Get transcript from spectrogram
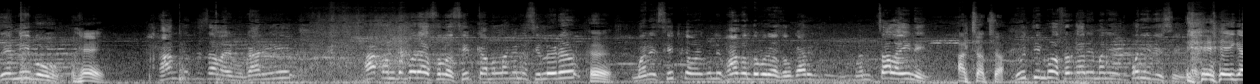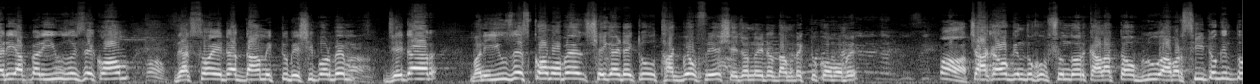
যে নিব। হ্যাঁ। শান্তিতে চালাইবো গাড়ি ফাঁকন্ত করে আসলো সিট কামড় লাগানো ছিল এটা। হ্যাঁ। মানে সিট কামড় গুলি ফাঁকন্ত করে আসলো গাড়ি মানে চালাই নেই আচ্ছা আচ্ছা। দুই তিন বছর গাড়ি মানে পরে এই গাড়ি আপনার ইউজ হয়েছে কম। দ্যাটস এটার দাম একটু বেশি পড়বে। হ্যাঁ। যেটার মানে ইউজেস কম হবে সেই গাড়িটা একটু থাকবেও ফ্রেশ এটার দামটা একটু কম হবে। চাকাও কিন্তু খুব সুন্দর কালারটাও ব্লু আবার সিটও কিন্তু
